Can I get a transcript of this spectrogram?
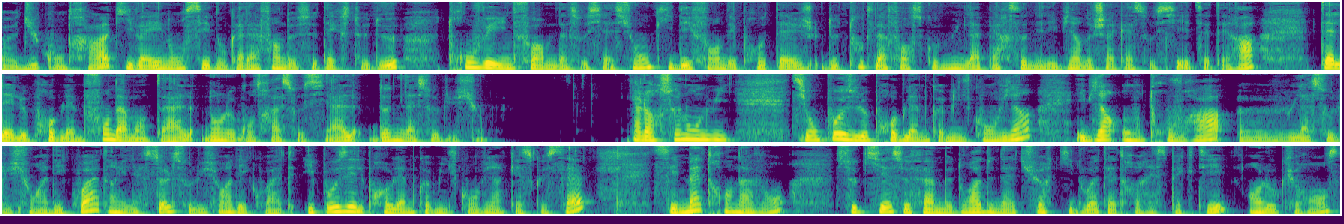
euh, du contrat, qui va énoncer donc à la fin de ce texte 2, trouver une forme d'association qui défend et protège de toute la force commune la personne et les biens de chaque associé, etc. Tel est le problème fondamental dont le contrat social donne la solution. Alors selon lui, si on pose le problème comme il convient, eh bien on trouvera euh, la solution adéquate hein, et la seule solution adéquate. Et poser le problème comme il convient, qu'est-ce que c'est? C'est mettre en avant ce qui est ce fameux droit de nature qui doit être respecté, en l'occurrence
